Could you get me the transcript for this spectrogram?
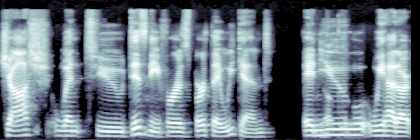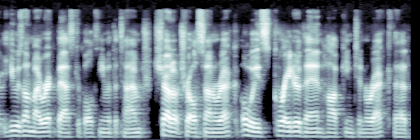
Josh went to Disney for his birthday weekend. And Yep. you, we had our, he was on my rec basketball team at the time. Shout out Charlestown Rec, always greater than Hopkinton Rec, that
